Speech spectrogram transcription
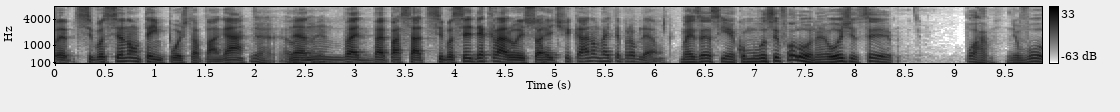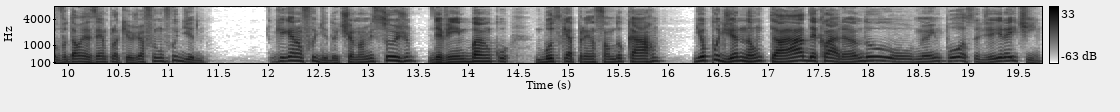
é, se você não tem imposto a pagar, é, né, vai... Não vai, vai passar. Se você declarou e só retificar, não vai ter problema. Mas é assim, é como você falou, né? Hoje você. Porra, eu vou, vou dar um exemplo aqui. Eu já fui um fudido. O que, que era um fudido? Eu tinha nome sujo, devia em banco, busca e apreensão do carro, e eu podia não estar tá declarando o meu imposto direitinho.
